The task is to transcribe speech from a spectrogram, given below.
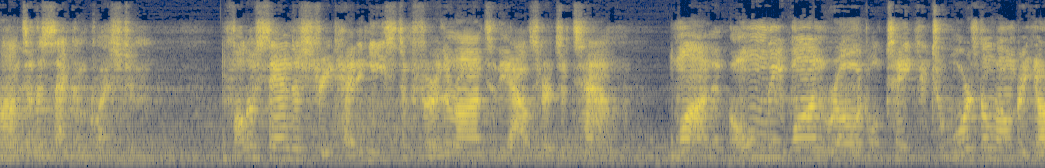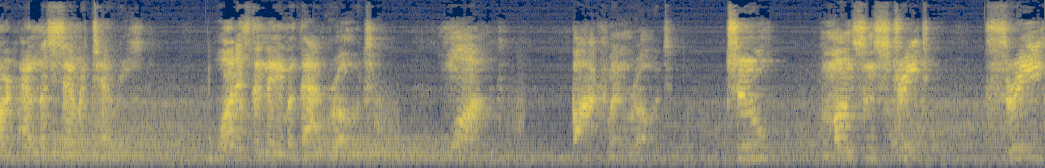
on to the second question. Follow Sanders Street heading east and further on to the outskirts of town. One and only one road will take you towards the lumberyard and the cemetery. What is the name of that road? One, Bachman Road. Two, Munson Street. Three,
